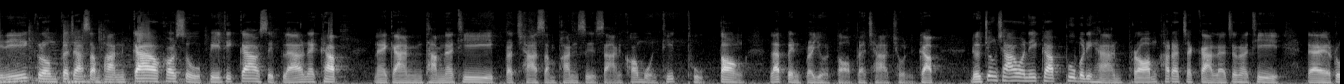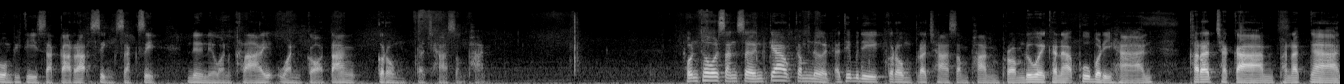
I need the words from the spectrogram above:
ปีนี้กรมประชาสัมพันธ์ก้าวเข้าสู่ปีที่ 90 แล้วนะครับในการทำหน้าที่ประชาสัมพันธ์สื่อสารข้อมูลที่ถูกต้อง และเป็นประโยชน์ต่อประชาชนครับเดี๋ยวช่วงเช้าวันนี้ครับผู้บริหารพร้อมข้าราชการและเจ้าหน้าที่ได้ร่วมพิธีสักการะสิ่งศักดิ์สิทธิ์เนื่องในวันคล้ายวันก่อตั้งกรมประชาสัมพันธ์ พลโทสันเสริญแก้วกำเนิดอธิบดีกรมประชาสัมพันธ์ พร้อมด้วยคณะผู้บริหารข้าราชการ พนักงาน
